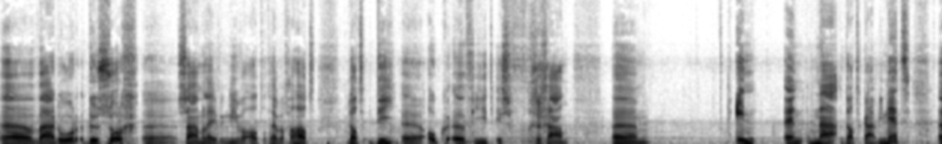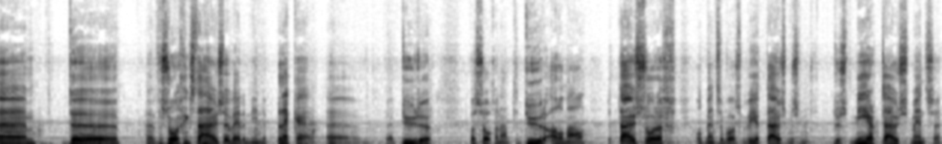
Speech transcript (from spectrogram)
Uh, waardoor de zorgsamenleving uh, die we altijd hebben gehad, dat die ook failliet is gegaan. Um, in en na dat kabinet. Uh, de verzorgingstehuizen werden minder plekken, werd duurder, was zogenaamd te duur allemaal. De thuiszorg, want mensen waren weer thuis, dus meer thuis mensen.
